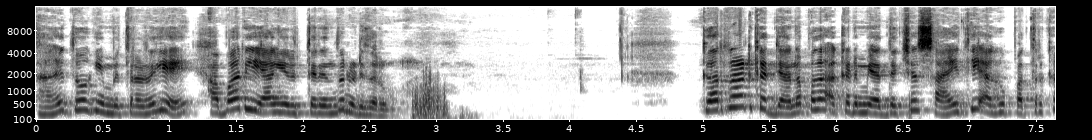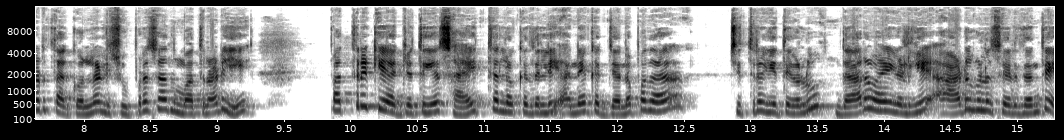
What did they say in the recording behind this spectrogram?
ಸಹೋದ್ಯೋಗಿ ಮಿತ್ರರಿಗೆ ಅಭಾರಿಯಾಗಿರುತ್ತೇನೆಂದು ನುಡಿದರು. ಕರ್ನಾಟಕ ಜಾನಪದ ಅಕಾಡೆಮಿ ಅಧ್ಯಕ್ಷ, ಸಾಹಿತಿ ಹಾಗೂ ಪತ್ರಕರ್ತ ಗೊಲ್ಲಳ್ಳಿ ಶಿವಪ್ರಸಾದ್ ಮಾತನಾಡಿ, ಪತ್ರಿಕೆಯ ಜೊತೆಗೆ ಸಾಹಿತ್ಯ ಲೋಕದಲ್ಲಿ ಅನೇಕ ಜನಪದ ಚಿತ್ರಗೀತೆಗಳು, ಧಾರಾವಾಹಿಗಳಿಗೆ ಹಾಡುಗಳು ಸೇರಿದಂತೆ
